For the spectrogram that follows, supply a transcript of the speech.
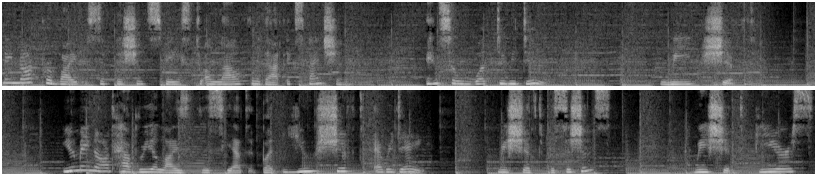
may not provide sufficient space to allow for that expansion. And so what do we do? We shift. You may not have realized this yet, but you shift every day. We shift positions, we shift gears,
